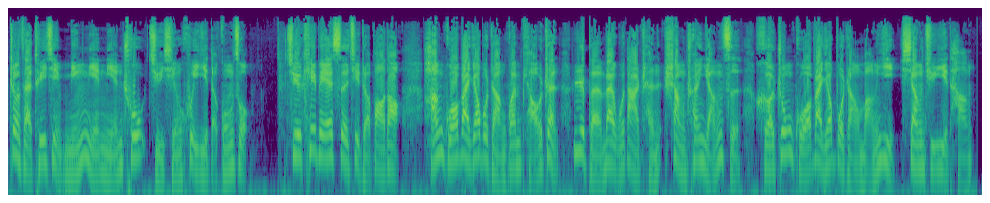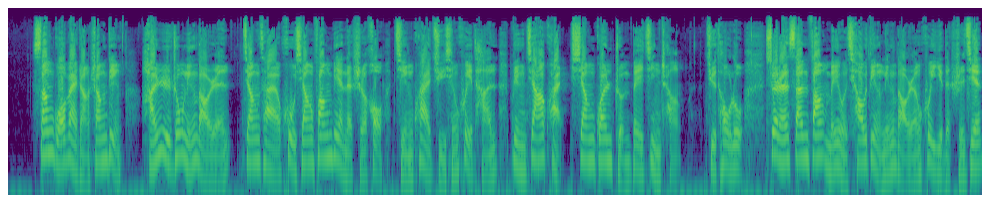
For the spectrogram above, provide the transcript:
正在推进明年年初举行会议的工作。据 KBS 记者报道，韩国外交部长官朴振、日本外务大臣上川洋子和中国外交部长王毅相聚一堂。三国外长商定，韩日中领导人将在互相方便的时候尽快举行会谈，并加快相关准备进程。据透露，虽然三方没有敲定领导人会议的时间，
